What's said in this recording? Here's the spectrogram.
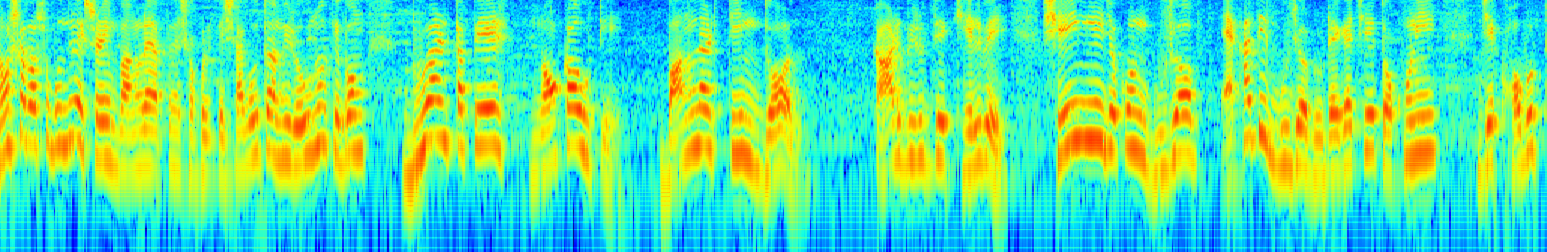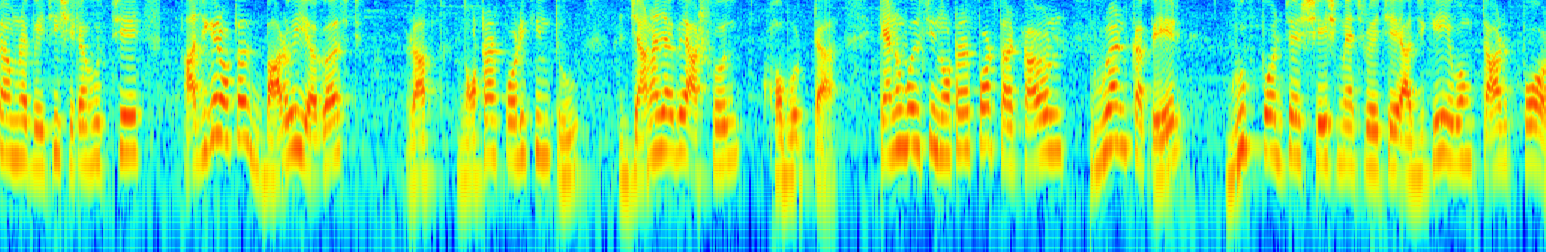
নমস্কার দর্শক বন্ধুরা, এক্সট্রিম বাংলায় আপনাদের সকলকে স্বাগত। আমি রৌনক এবং ডুরান্ড কাপের নকআউটে বাংলার তিন দল কার বিরুদ্ধে খেলবে, সেই নিয়ে যখন গুজব, একাধিক গুজব উঠে গেছে, তখনই যে খবরটা আমরা পেয়েছি সেটা হচ্ছে, আজকের অর্থাৎ বারোই আগস্ট, রাত নটার পরে কিন্তু জানা যাবে আসল খবরটা। কেন বলছি নটার পর? তার কারণ ডুরান্ড কাপের গ্রুপ পর্যায়ের শেষ ম্যাচ রয়েছে আজকে এবং তারপর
